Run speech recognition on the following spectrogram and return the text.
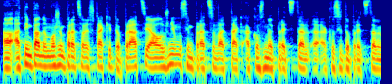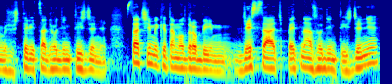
a tým pádom môžem pracovať v takejto práci, ale už nemusím pracovať tak, ako, sme predstav- ako si to predstavím, že 40 hodín týždenne. Stačí mi, keď tam odrobím 10-15 hodín týždenne,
